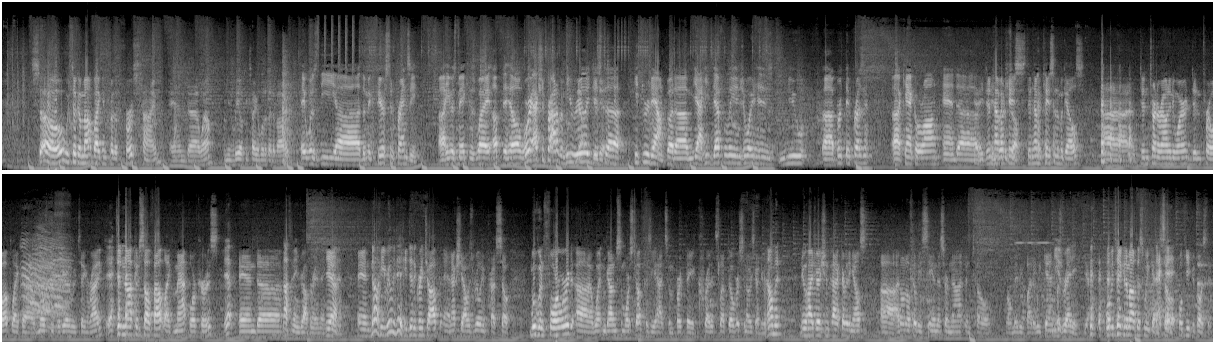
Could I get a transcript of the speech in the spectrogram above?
So we took him mountain biking for the first time, and uh, well, I mean, Leo can tell you a little bit about it. It was the uh, the McPherson frenzy. Uh, he was making his way up the hill. We're actually proud of him. He really yeah, he just uh, he threw down, but um, yeah, he definitely enjoyed his new birthday present. Uh, can't go wrong. And uh, yeah, he didn't have a case. Himself. Didn't have a case of the Miguel's. Uh, didn't turn around anywhere. Didn't throw up like uh, most people here that we've taken riding. Yeah. Didn't knock himself out like Matt or Curtis. Yep. And uh, not to name drop or anything. Yeah. yeah. And no, he really did. He did a great job. And actually, I was really impressed. So. Moving forward, I uh, went and got him some more stuff because he had some birthday credits left over. So now he's got a new helmet, new hydration pack, everything else. I don't know if he'll be seeing this or not until well, maybe by the weekend. He's ready. Yeah. we'll be taking him out this weekend, That's so it. we'll keep you posted.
